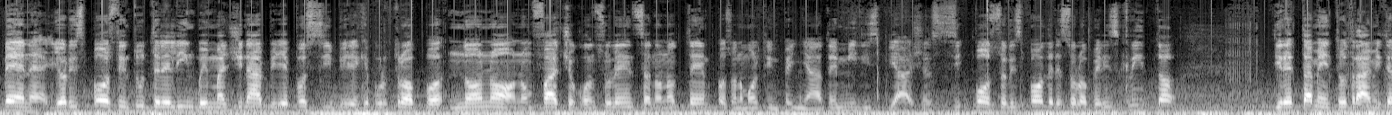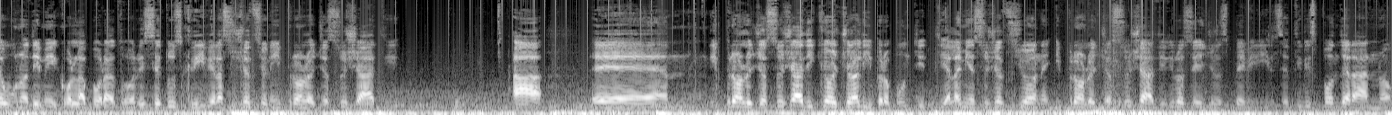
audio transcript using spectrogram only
Bene, gli ho risposto in tutte le lingue immaginabili e possibili che purtroppo non ho, non faccio consulenza, non ho tempo, sono molto impegnato e mi dispiace. Si, posso rispondere solo per iscritto direttamente o tramite uno dei miei collaboratori. Se tu scrivi all'associazione Ipnologi Associati a eh, Ipnologi Associati chiocciolalibero.it alla mia associazione Ipnologi Associati di Los Angeles Beverly Hills ti risponderanno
